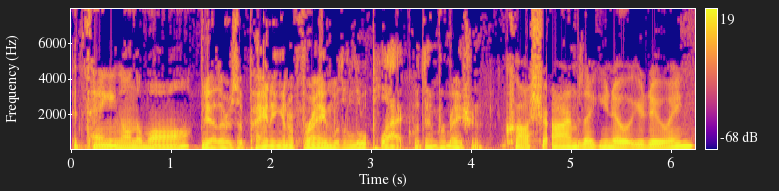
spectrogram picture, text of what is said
it's hanging on the wall, Yeah, there's a painting in a frame with a little plaque with information. cross your arms like you know what you're doing,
